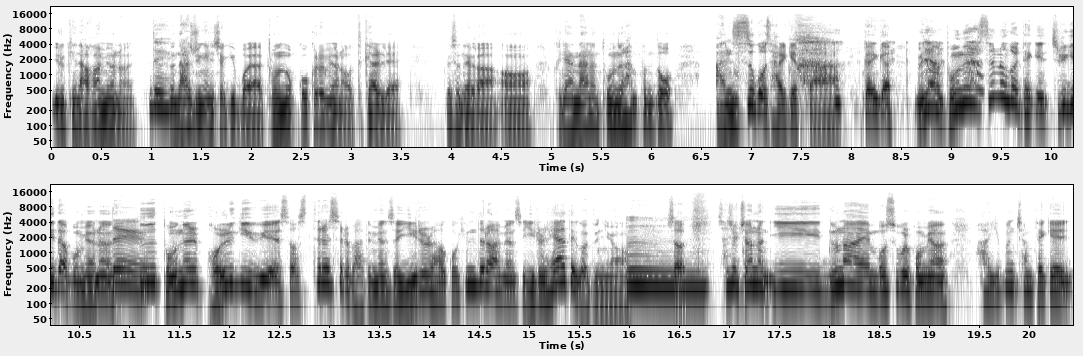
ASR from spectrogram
이렇게 나가면은 네. 나중에 저기 뭐야 돈 없고 그러면 어떻게 할래? 그래서 내가 어 그냥 나는 돈을 한 푼도 안 쓰고 살겠다. 그러니까, 그러니까 왜냐하면 돈을 쓰는 걸 되게 즐기다 보면은 네. 그 돈을 벌기 위해서 스트레스를 받으면서 일을 하고 힘들어하면서 일을 해야 되거든요. 음. 그래서 사실 저는 이 누나의 모습을 보면 아 이분 참 되게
